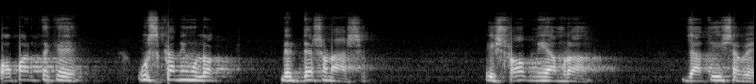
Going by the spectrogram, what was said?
অপার থেকে উস্কানিমূলক নির্দেশনা আসে। এই সব নিয়ে আমরা জাতি হিসাবে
